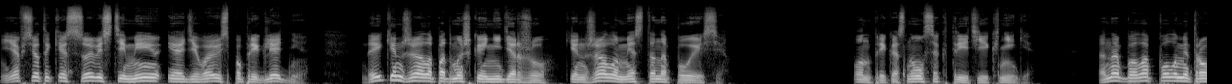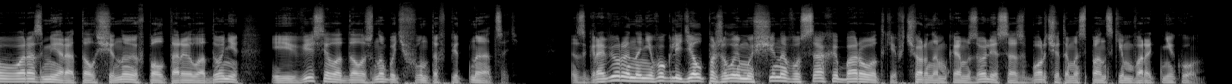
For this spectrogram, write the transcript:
Я все-таки совесть имею и одеваюсь попригляднее. Да и кинжала под мышкой не держу, кинжалу место на поясе». Он прикоснулся к третьей книге. Она была полуметрового размера, толщиной в полторы ладони и весила должно быть фунтов 15. С гравюры на него глядел пожилой мужчина в усах и бородке, в черном камзоле со сборчатым испанским воротником.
